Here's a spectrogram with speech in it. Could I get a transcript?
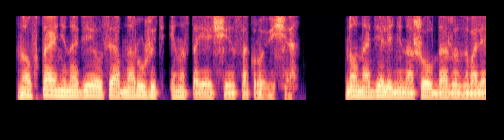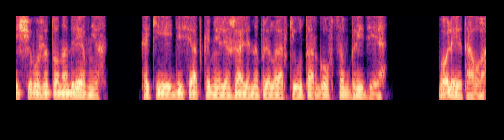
но втайне надеялся обнаружить и настоящее сокровище. Но на деле не нашел даже завалящего жетона древних, какие десятками лежали на прилавке у торговца в гряде. Более того,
